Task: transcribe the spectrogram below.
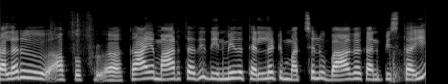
కలరు కాయ మారుతుంది దీని మీద తెల్లటి మచ్చలు బాగా కనిపిస్తాయి.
